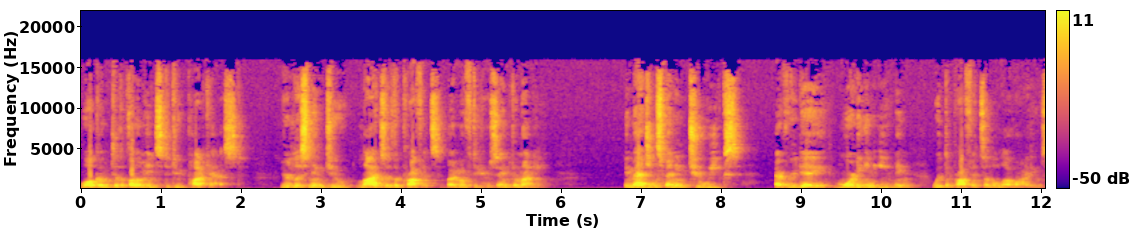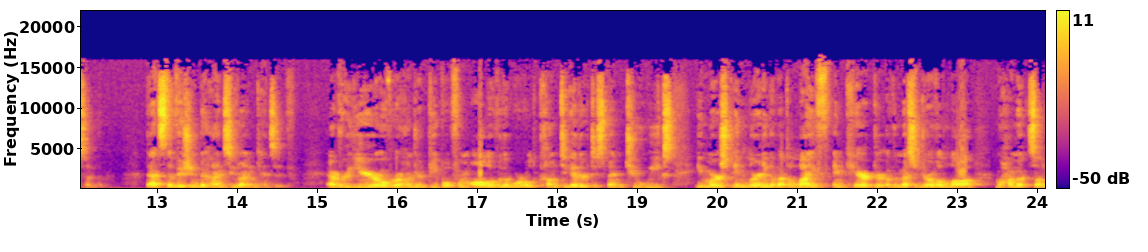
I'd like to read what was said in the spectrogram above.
Welcome to the Qalam Institute podcast. You're listening to Lives of the Prophets by Mufti Hussain Kamani. Imagine spending two weeks, every day, morning and evening, with the Prophet. That's the vision behind Seerah Intensive. Every year, over 100 people from all over the world come together to spend two weeks immersed in learning about the life and character of the Messenger of Allah, Muhammad. Sign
